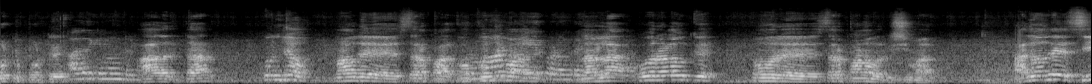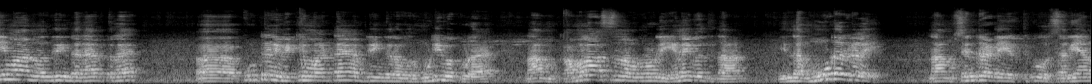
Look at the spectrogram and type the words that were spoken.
ஓட்டு போட்டு ஆதரித்தால் கொஞ்சம் மாவது சிறப்பா இருக்கும். ஒரு கொஞ்சமா மாற்றம் ஏற்படும் நல்லா ஓரளவுக்கு ஒரு சிறப்பான ஒரு விஷயமா இருக்கும். அது வந்து சீமான் வந்து இந்த நேரத்துல கூட்டணி வைக்க மாட்டேன் அப்படிங்கிற ஒரு முடிவை கூட நாம் கமலஹாசன் அவர்களோடு இணைவது தான் இந்த மூடர்களை நாம் சென்றடையறதுக்கு ஒரு சரியான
